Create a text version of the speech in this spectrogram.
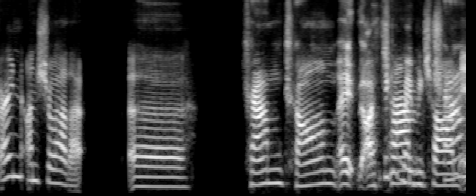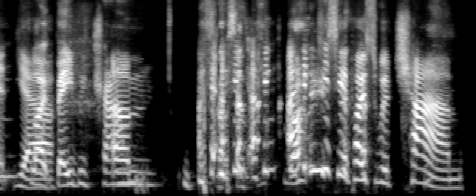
very unsure how that uh Cham Charm. I, I think Cham, maybe Charm, Cham. it- yeah. like Babycham. um I, thi- I think I think I think you see a poster with Cham,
